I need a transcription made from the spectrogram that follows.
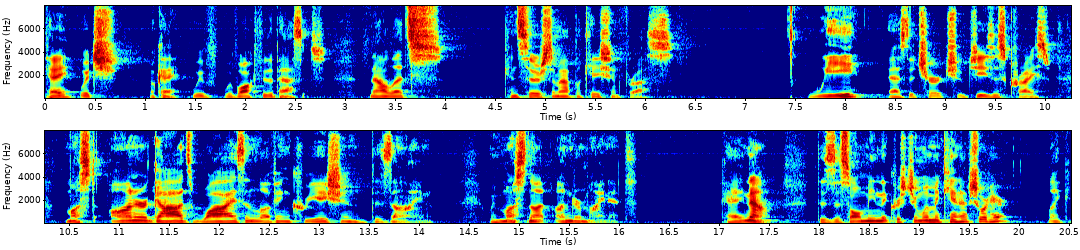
Okay? Which, okay, we've, we've walked through the passage. Now let's consider some application for us. We, as the church of Jesus Christ, must honor God's wise and loving creation design. We must not undermine it. Okay, now, does this all mean that Christian women can't have short hair? Like,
